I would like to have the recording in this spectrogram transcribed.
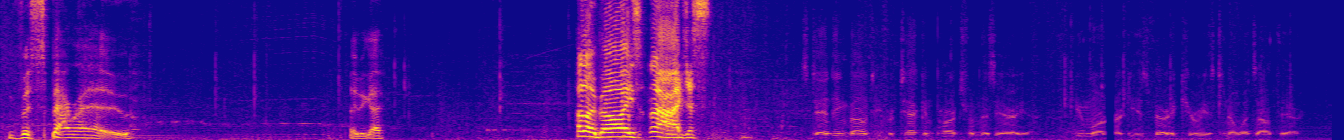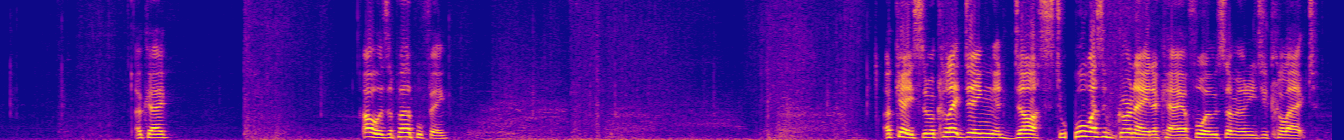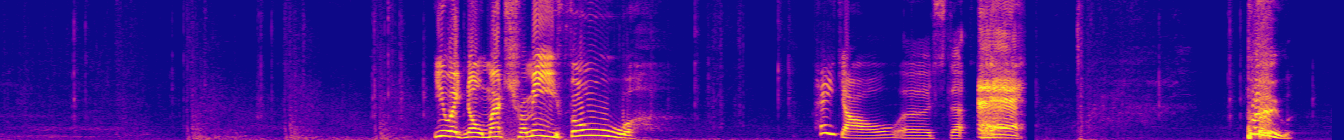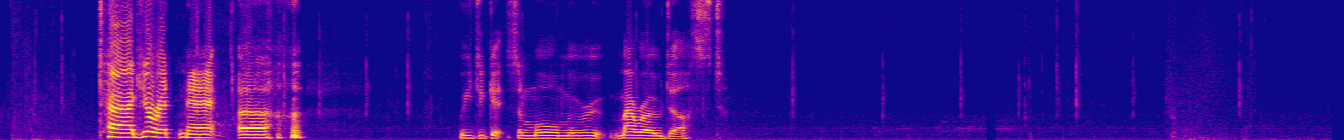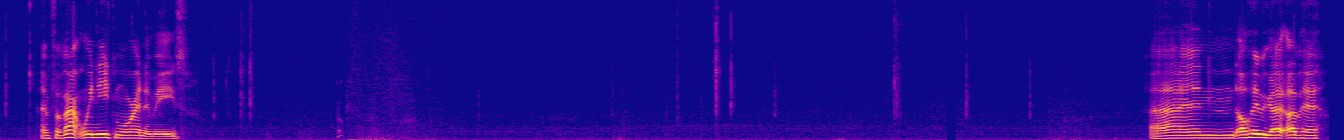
the Sparrow. There we go. Hello, guys. Ah, just. Standing bounty for tech and parts from this area. New Monarchy is very curious to know what's out there. Okay. Oh, there's a purple thing. Okay, so we're collecting dust. Oh, that's a grenade. Okay, I thought it was something I need to collect. You ain't no match for me, fool! Hey, y'all. Uh, just that. Eh! Boo! Tag, you're it. Nah. Uh, we need to get some more marrow dust. And for that, we need more enemies. And, oh, here we go, over here.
